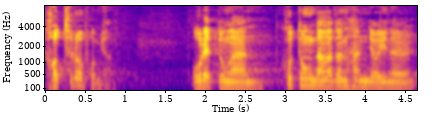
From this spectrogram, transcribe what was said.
겉으로 보면 오랫동안 고통당하던 한 여인을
